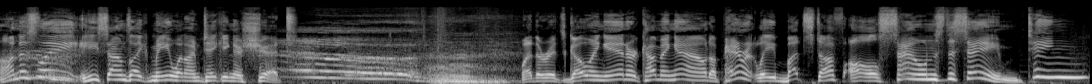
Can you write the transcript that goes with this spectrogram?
Honestly, he sounds like me when I'm taking a shit. Whether it's going in or coming out, apparently butt stuff all sounds the same. Ting.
